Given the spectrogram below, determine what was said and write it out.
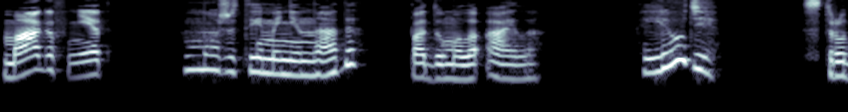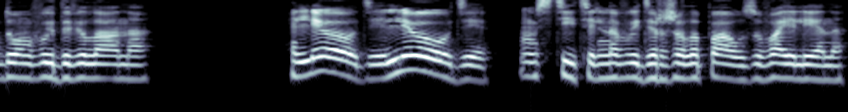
Магов нет». «Может, им и не надо?» — подумала Айла. «Люди?» — с трудом выдавила она. «Люди, люди!» — мстительно выдержала паузу Вайлена.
